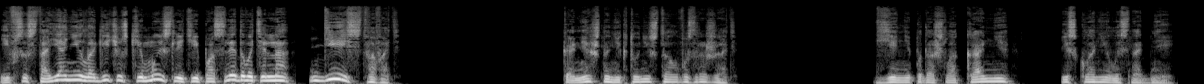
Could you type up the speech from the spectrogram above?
и в состоянии логически мыслить и последовательно действовать? Конечно, никто не стал возражать. Енни подошла к Анне и склонилась над ней.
